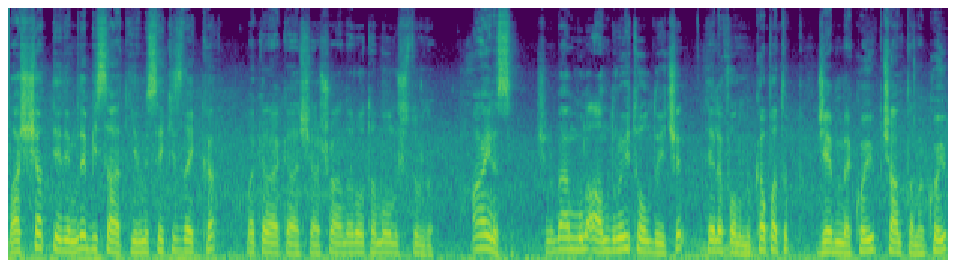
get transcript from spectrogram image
Başlat dediğimde 1 saat 28 dakika. Bakın arkadaşlar şu anda rotamı oluşturdu. Aynısı. Şimdi ben bunu Android olduğu için telefonumu kapatıp cebime koyup çantama koyup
